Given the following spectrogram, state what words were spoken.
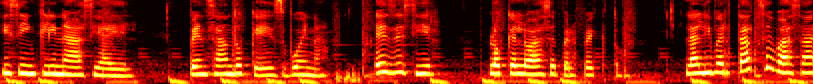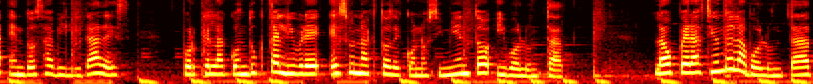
y se inclina hacia él pensando que es buena, es decir, lo que lo hace perfecto. La libertad se basa en dos habilidades, porque la conducta libre es un acto de conocimiento y voluntad. La operación de la voluntad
